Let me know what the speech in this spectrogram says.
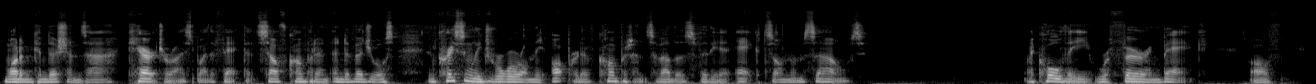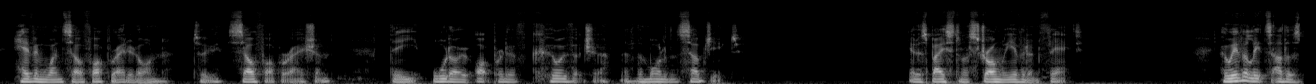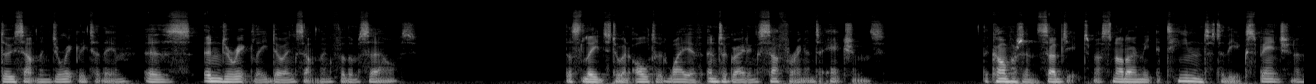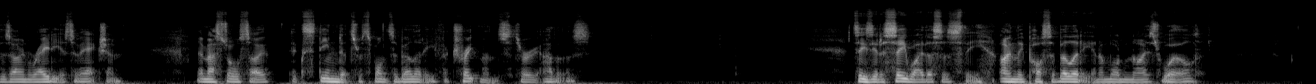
Modern conditions are characterized by the fact that self competent individuals increasingly draw on the operative competence of others for their acts on themselves. I call the referring back of having oneself operated on to self operation the auto operative curvature of the modern subject. It is based on a strongly evident fact. Whoever lets others do something directly to them is indirectly doing something for themselves. This leads to an altered way of integrating suffering into actions. The competent subject must not only attend to the expansion of his own radius of action, it must also extend its responsibility for treatments through others. It's easy to see why this is the only possibility in a modernized world.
